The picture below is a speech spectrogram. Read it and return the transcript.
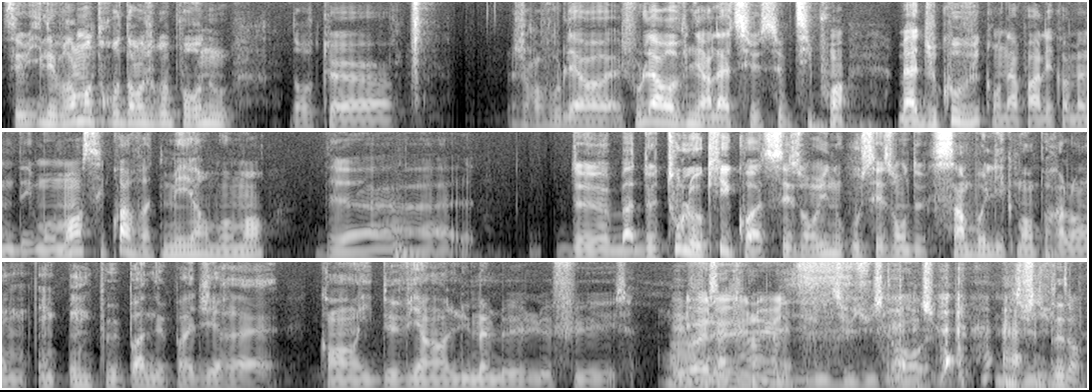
c'est il est vraiment trop dangereux pour nous. Donc, euh, j'en voulais, euh, je voulais revenir là-dessus, ce petit point. Mais du coup, vu qu'on a parlé quand même des moments, c'est quoi votre meilleur moment de, euh, de, bah, de tout Loki, quoi, saison 1 ou saison 2 symboliquement parlant, on, on ne peut pas ne pas dire euh, quand il devient lui-même le, le flux. le Ouais, le, le, le dieu du temps. Tu- Le dieu tu du peux- temps.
